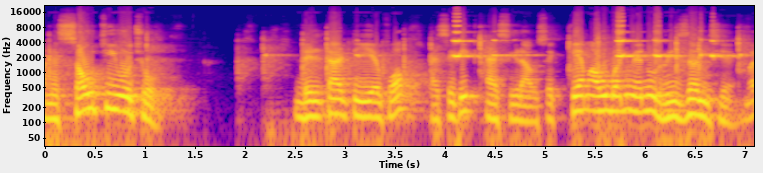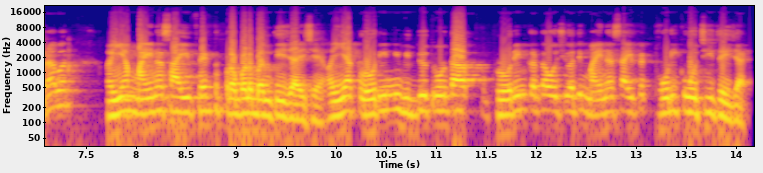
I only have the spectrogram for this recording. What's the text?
અને સૌથી ઓછો delta T F of acetic acid આવશે. કેમ આવું બન્યું? એનું રીઝન છે. બરાબર? અહીંયા માઇનસ આ ઇફેક્ટ પ્રબળ બનતી જાય છે. અહીંયા ક્લોરિનની વિદ્યુત ઋણતા ફ્લોરિન કરતા ઓછી હોતી માઇનસ આ ઇફેક્ટ થોડીક ઓછી થઈ જાય.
